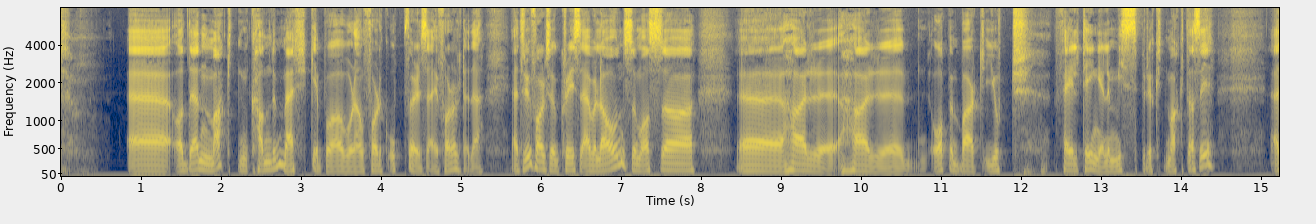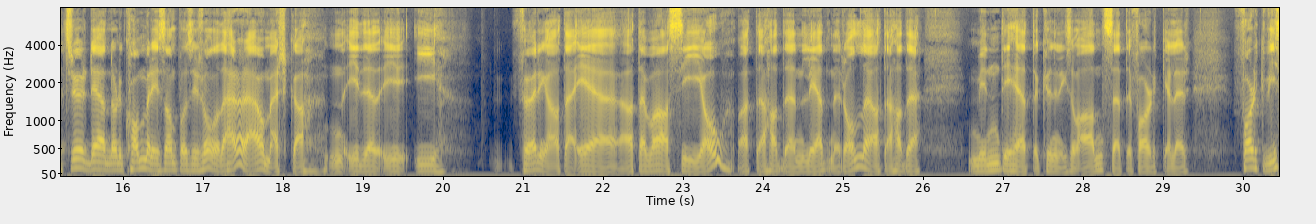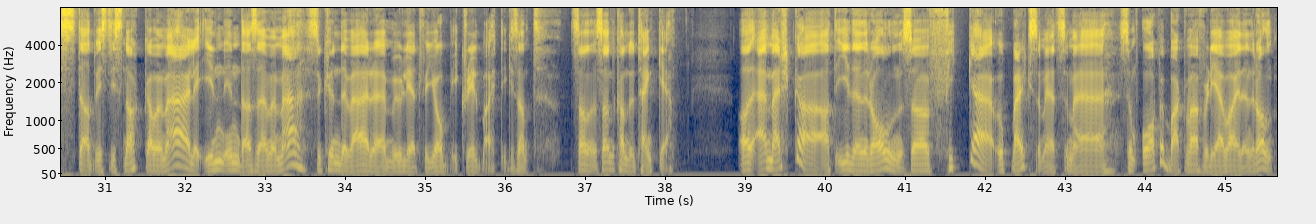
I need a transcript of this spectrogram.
Uh, og den makten kan du merke på hvordan folk oppfører seg i forhold til det. Jeg tror folk som Chris Avalone, som også uh, har, har uh, åpenbart gjort feil ting eller misbrukt makta si Jeg tror det at når du kommer i sånn posisjon, og det her har jeg jo merka i, i, i føringa, at, at jeg var CEO, og at jeg hadde en ledende rolle, at jeg hadde myndighet og kunne liksom ansette folk, eller folk visste at hvis de snakka med meg, eller innynda seg med meg, så kunne det være mulighet for jobb i Krillbite, ikke sant. Sånn, sånn kan du tenke. Og jeg merka at i den rollen så fikk jeg oppmerksomhet som, jeg, som åpenbart var fordi jeg var i den rollen.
